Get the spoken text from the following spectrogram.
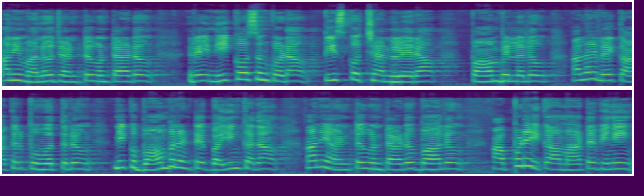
అని మనోజ్ అంటూ ఉంటాడు. రే నీకోసం కూడా తీసుకొచ్చాను లేరా పాంబిళ్ళలు అలాగే కాకర పువ్వొత్తులు. నీకు బాంబులంటే భయం కదా? అని అంటూ ఉంటాడు బాలు. అప్పుడే ఇక ఆ మాట విని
